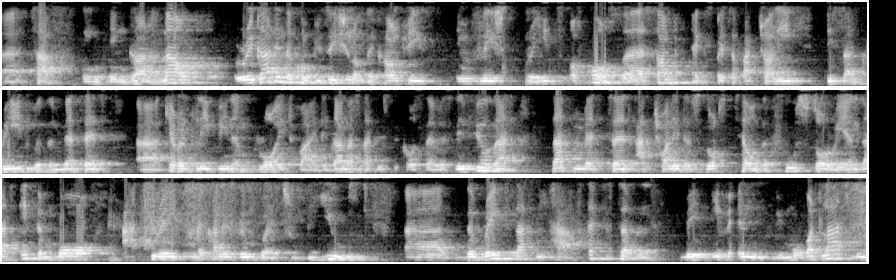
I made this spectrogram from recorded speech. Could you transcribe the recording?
uh, tough in, in Ghana. Now, regarding the computation of the country's inflation rates, of course, uh, some experts have actually disagreed with the method uh, currently being employed by the Ghana Statistical Service. They feel that that method actually does not tell the full story, and that if a more accurate mechanism were to be used, uh, the rates that we have, 37, may even be more. But largely,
